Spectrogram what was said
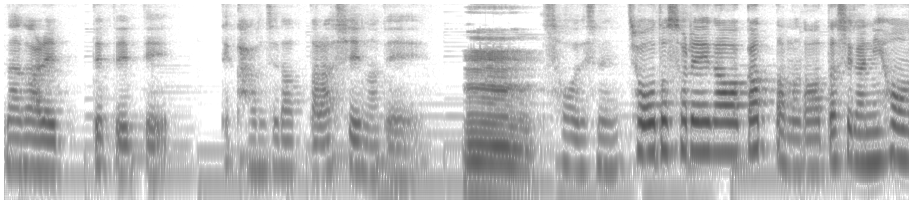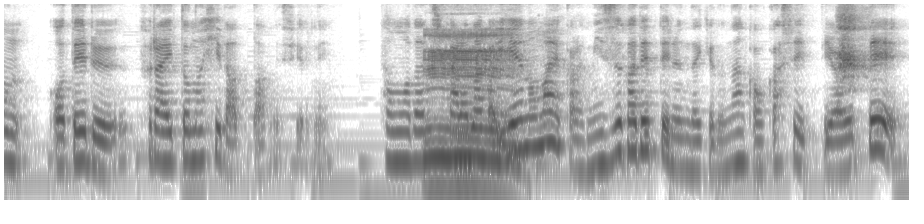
流れ出ててって感じだったらしいのでうん。そうですね。ちょうどそれが分かったのが私が日本を出るフライトの日だったんですよね。友達からなんかうん家の前から水が出てるんだけどなんかおかしいって言われて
